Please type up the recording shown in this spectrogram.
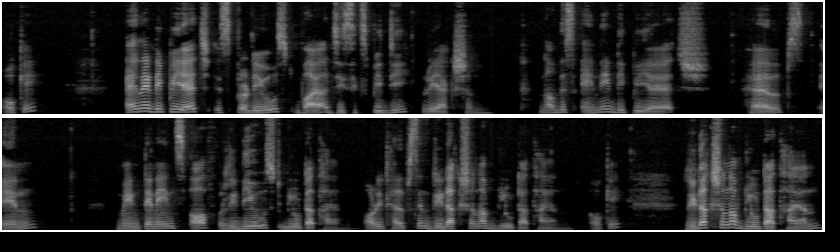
okay? NADPH is produced via G6PD reaction. Now, this NADPH helps in maintenance of reduced glutathione or it helps in reduction of glutathione okay? Reduction of glutathione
